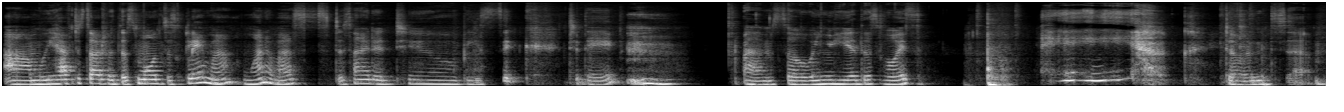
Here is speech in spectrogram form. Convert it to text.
um, we have to start with a small disclaimer. One of us decided to be sick today. um, so when you hear this voice, hey, don't, um,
